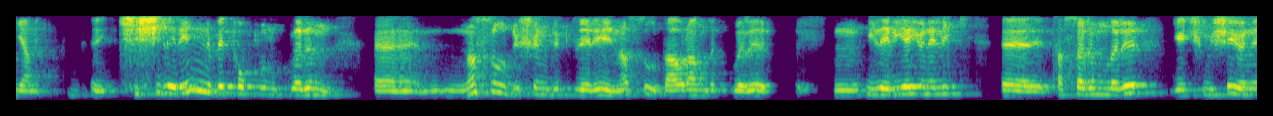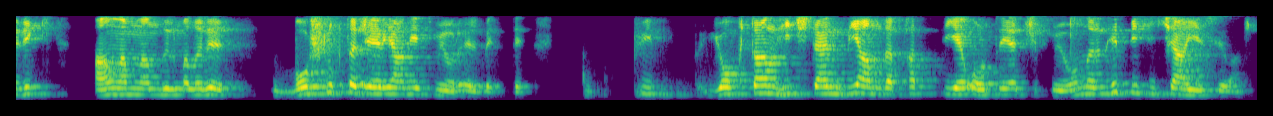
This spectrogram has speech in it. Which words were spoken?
yani e, kişilerin ve toplulukların e, nasıl düşündükleri, nasıl davrandıkları, ileriye yönelik e, tasarımları geçmişe yönelik anlamlandırmaları boşlukta cereyan etmiyor elbette. Bir, yoktan hiçten bir anda pat diye ortaya çıkmıyor. Onların hep bir hikayesi var.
